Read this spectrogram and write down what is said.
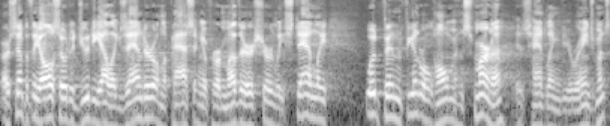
Our sympathy also to Judy Alexander on the passing of her mother, Shirley Stanley. Woodfin Funeral Home in Smyrna is handling the arrangements.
